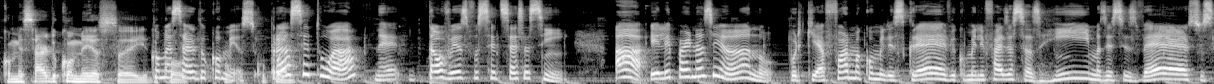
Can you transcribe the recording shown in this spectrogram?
começar do começo aí. Do começar do começo. Para situar, né? Talvez você dissesse assim: ah, ele é parnasiano, porque a forma como ele escreve, como ele faz essas rimas, esses versos.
